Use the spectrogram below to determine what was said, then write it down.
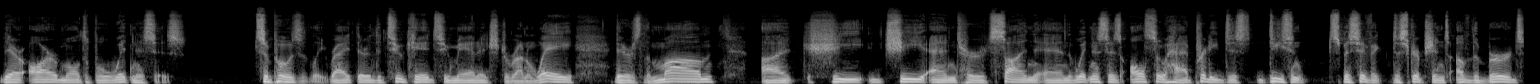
there are multiple witnesses supposedly, right? There are the two kids who managed to run away. There's the mom. Uh, she she and her son and the witnesses also had pretty dis- decent specific descriptions of the birds.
